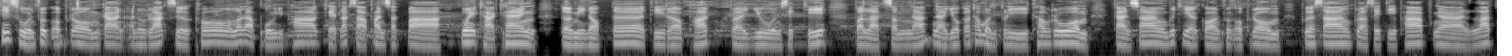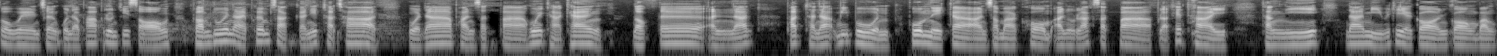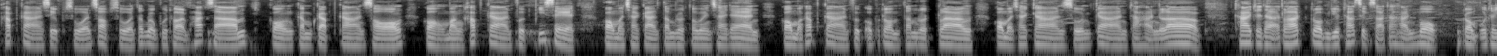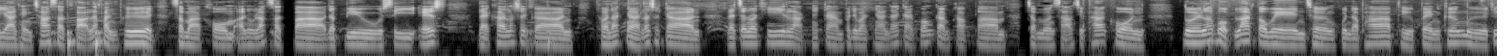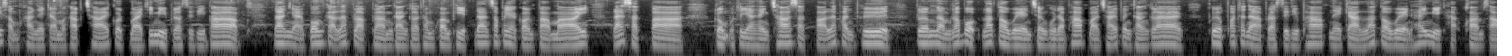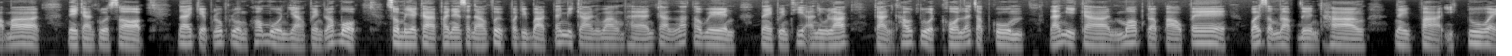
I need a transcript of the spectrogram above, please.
ที่ศูนย์ฝึกอบรมการอนุรักษ์เสือโคร่งระดับภูมิภาคเขตรักษาพันธุ์สัตว์ป่าห้วยขาแข้ง โดยมีดรธีรพัฒน์ประยูนสิทธิปลัดสำนักนายกรัฐมนตรีเข้าร่วม การสร้างวิทยากรฝึกอบรม เพื่อสร้างประสิทธิภาพงานลาดตระเวนเชิงคุณภาพรุ่นที่ 2 พร้อมด้วยนายเพิ่มศักดิ์กนิษฐชาติ หัวหน้าพันธุ์สัตว์ป่าห้วยขาแข้ง ดรอันนัท พัฒนวิบูลย์ผู้อำนวยการสมาคมอนุรักษ์สัตว์ป่าประเทศไทย ทั้งนี้ได้มีวิทยากรกองบังคับการสืบสวนสอบสวนตำรวจภูธรภาค 3 กองกำกับการ 2 กองบังคับการฝึกพิเศษ กองบัญชาการตำรวจตระเวนชายแดน กองบังคับการฝึกอบรมตำรวจกลาง กองบัญชาการศูนย์การทหารราบค่ายจนารัฐกรมยุทธศึกษาทหารบก กรมอุทยานแห่งชาติสัตว์ป่าและพันธุ์พืช สมาคมอนุรักษ์สัตว์ป่า WCS และข้าราชการพนักงานราชการ และเจ้าหน้าที่หลักในการปฏิบัติงานด้านการป้องกันปราบปรามจำนวน 35 คน โดยระบบลาดตระเวนเชิงคุณภาพ ถือเป็นเครื่องมือที่สำคัญในการบังคับใช้กฎหมายที่มีประสิทธิภาพ ด้านงานป้องกันและปราบปรามการกระทำความผิดด้านทรัพยากรป่าไม้ และสัตว์ป่ากรมอุทยานแห่งชาติสัตว์ป่าและพันธุ์พืช เริ่มนำระบบลาดตระเวนเชิงคุณภาพมาใช้เป็นครั้งแรก เพื่อพัฒนาประสิทธิภาพในการลาดตระเวนให้มีความสามารถในการตรวจสอบ ได้เก็บรวบรวมข้อมูลอย่างเป็นระบบส่วนบรรยากาศภายในสนามฝึกปฏิบัติได้มีการวางแผนการลาดตระเวนในพื้นที่อนุรักษ์ การเข้าตรวจค้นและจับกลุ่ม และมีการมอบกระเป๋าเป้ ไว้สำหรับเดินทางในป่าอีกด้วย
